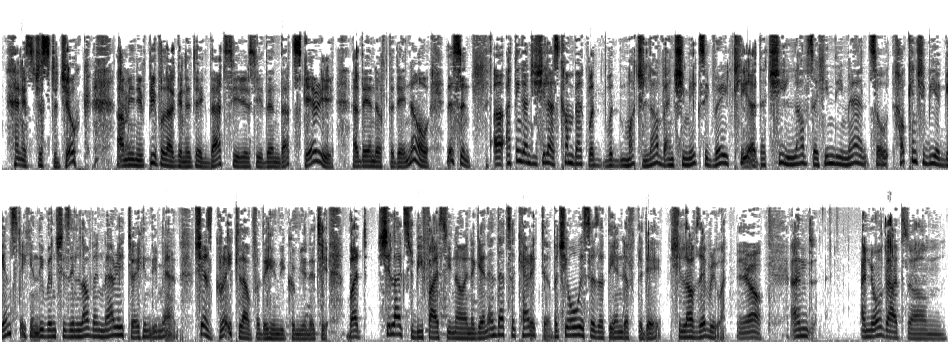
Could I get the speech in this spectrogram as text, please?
and it's just a joke. I mean, if people are going to take that seriously, then that's scary at the end of the day. No, listen, uh, I think Auntie Sheila has come back with, with much love and she makes it very clear that she loves a Hindi man. So how can she be against a Hindi when she's in love and married to a Hindi man? She has great love for the Hindi community, but she likes to be feisty now and again, and that's her character. But she always says at the end of the day, she loves everyone. Yeah, and I know that um,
